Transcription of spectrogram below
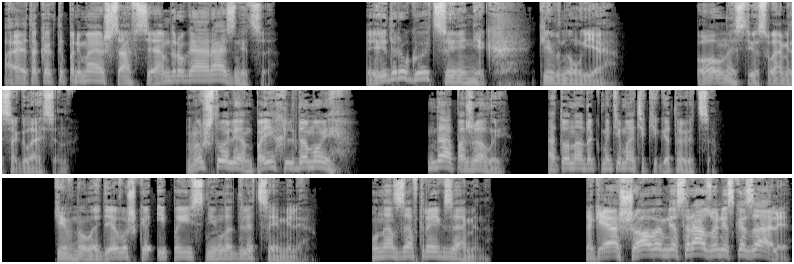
А это, как ты понимаешь, совсем другая разница». «И другой ценник», — кивнул я. «Полностью с вами согласен». «Ну что, Лен, поехали домой?» «Да, пожалуй, а то надо к математике готовиться». Кивнула девушка и пояснила для Цемеля. «У нас завтра экзамен. «Так я шо вы мне сразу не сказали?»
